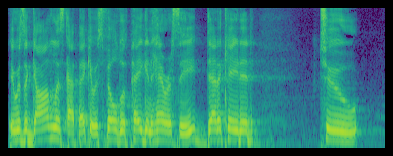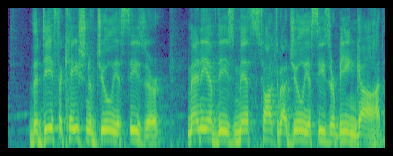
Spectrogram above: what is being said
It was a godless epic. It was filled with pagan heresy, dedicated to the deification of Julius Caesar. Many of these myths talked about Julius Caesar being God.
